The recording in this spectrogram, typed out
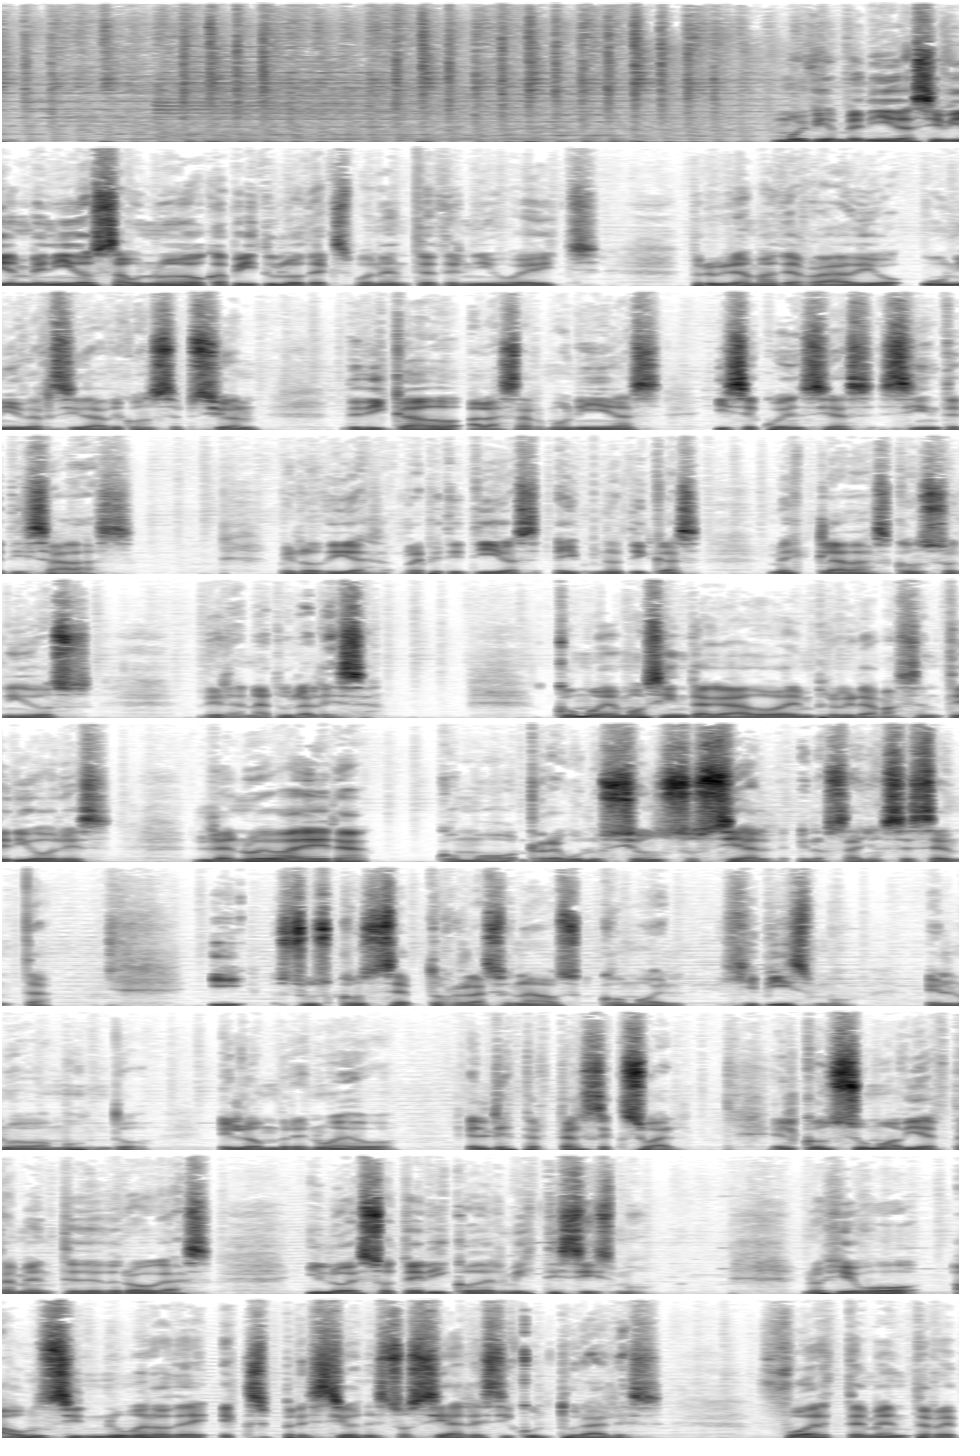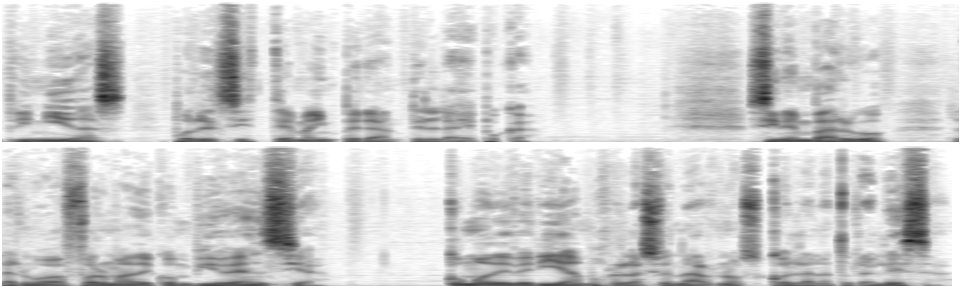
Muy bienvenidas y bienvenidos a un nuevo capítulo de Exponentes del New Age, programa de radio Universidad de Concepción dedicado a las armonías y secuencias sintetizadas, melodías repetitivas e hipnóticas mezcladas con sonidos de la naturaleza. Como hemos indagado en programas anteriores, la nueva era como revolución social en los años 60 y sus conceptos relacionados como el hipismo, el nuevo mundo, el hombre nuevo, el despertar sexual, el consumo abiertamente de drogas y lo esotérico del misticismo. Nos llevó a un sinnúmero de expresiones sociales y culturales, fuertemente reprimidas por el sistema imperante en la época. Sin embargo, la nueva forma de convivencia, cómo deberíamos relacionarnos con la naturaleza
